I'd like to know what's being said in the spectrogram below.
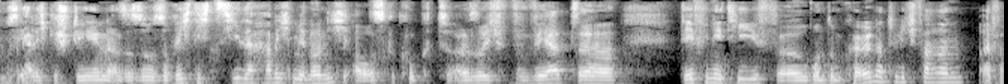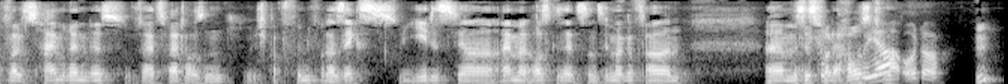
muss ehrlich gestehen, also so, so richtig Ziele habe ich mir noch nicht ausgeguckt. Also ich werde äh, definitiv äh, rund um Köln natürlich fahren, einfach weil es Heimrennen ist, seit 2000, ich glaube fünf oder sechs jedes Jahr einmal ausgesetzt und immer gefahren. Ähm, es ist, ist vor der Haustür. Frühjahr oder? Hm?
